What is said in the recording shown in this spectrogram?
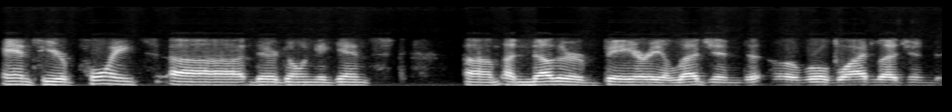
and to your point, uh, they're going against um, another Bay Area legend, a worldwide legend,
